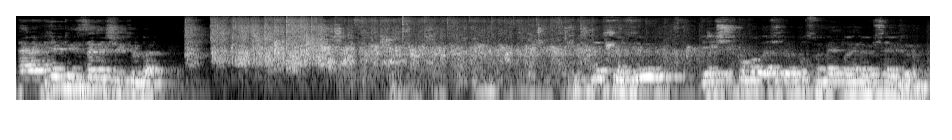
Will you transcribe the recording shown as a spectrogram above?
Her hepinize teşekkürler. Şimdi sözü Gençlik Kolu Başkanımız Mehmet Noyan Öpçü'ne veriyorum.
